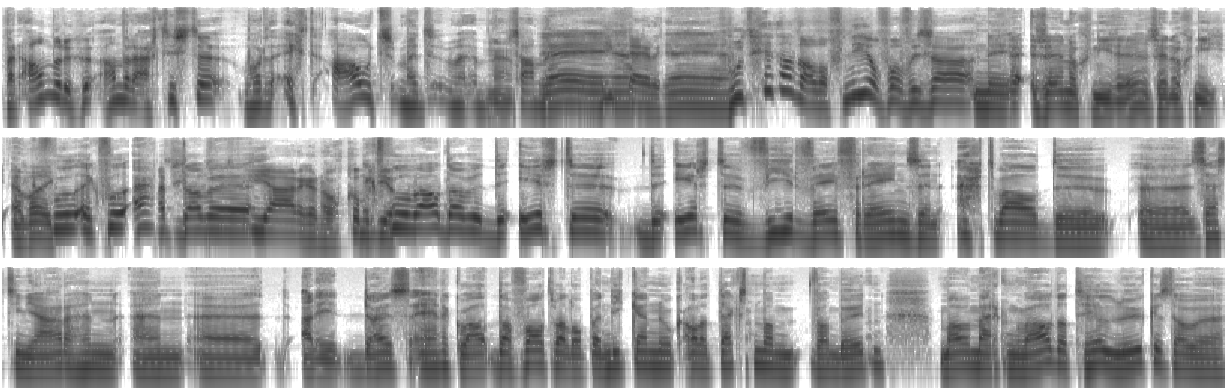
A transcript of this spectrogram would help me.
Maar andere, andere artiesten worden echt oud met, met, Ja. samen met ja, ja, eigenlijk. ja, ja, ja. Voelt je dat al of niet? Of, of is dat... Nee, Eh, Zij nog niet, hè? Zij nog niet. En wat ik ik, voel, ik voel echt dat we... 16-jarigen nog? Kom Ik die voel op? wel dat we de eerste, de eerste vier, vijf rijen zijn echt wel de eh 16-jarigen. En eh allee, dat, is eigenlijk wel, dat valt wel op. En die kennen ook alle teksten van, van buiten. Maar we merken wel dat het heel leuk is dat we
